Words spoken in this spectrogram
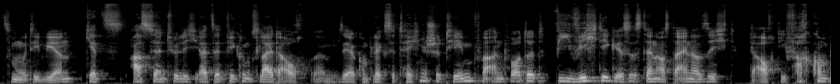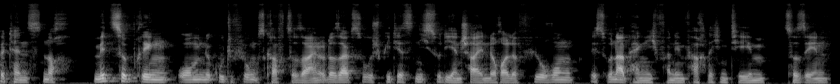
zu motivieren. Jetzt hast du natürlich als Entwicklungsleiter auch ähm, sehr komplexe technische Themen verantwortet. Wie wichtig ist es denn aus deiner Sicht, da auch die Fachkompetenz noch mitzubringen, um eine gute Führungskraft zu sein? Oder sagst du, spielt jetzt nicht so die entscheidende Rolle? Führung ist unabhängig von den fachlichen Themen zu sehen.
